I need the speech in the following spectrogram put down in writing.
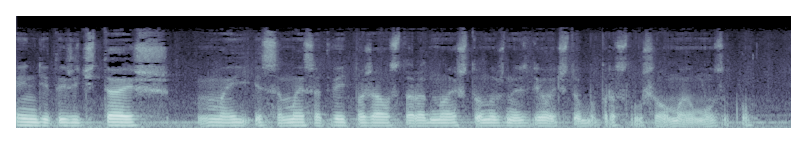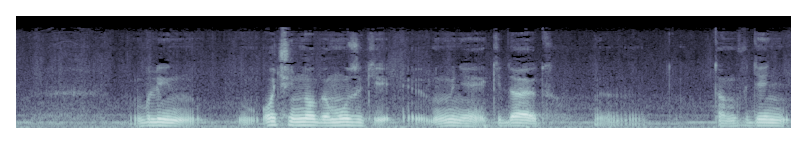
Энди, ты же читаешь мои смс. Ответь, пожалуйста, родной, что нужно сделать, чтобы прослушал мою музыку. Блин, очень много музыки мне кидают. Там в день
